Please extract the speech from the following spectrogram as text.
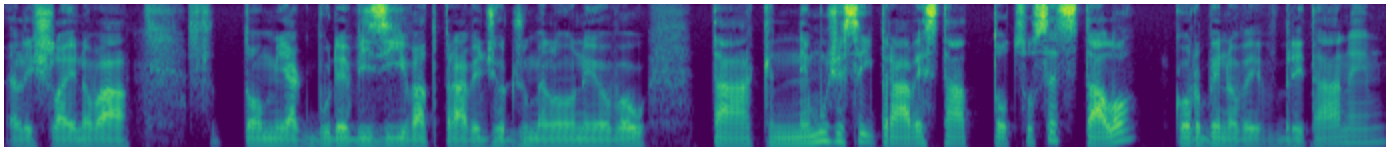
Eli Schleinová v tom, jak bude vyzývat právě Georgiu Meloniovou, tak nemůže se jí právě stát to, co se stalo Corbinovi v Británii?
